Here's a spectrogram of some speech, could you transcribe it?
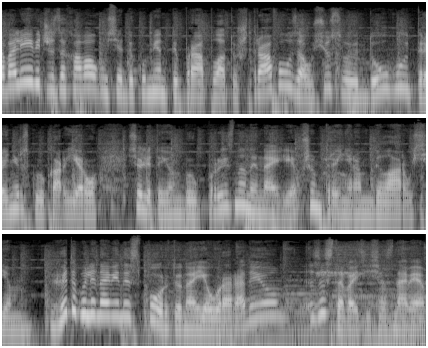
Кавалевіч захаваў усе дакументы пра аплату штрафаў за ўсю сваю доўгую трэнерскую кар'еру. Сёлета ён быў прызнаны найлепшым трэнерам Беларусі. Гэта былі навіны спорту на еўрарадыё. Заставайцеся з намі.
